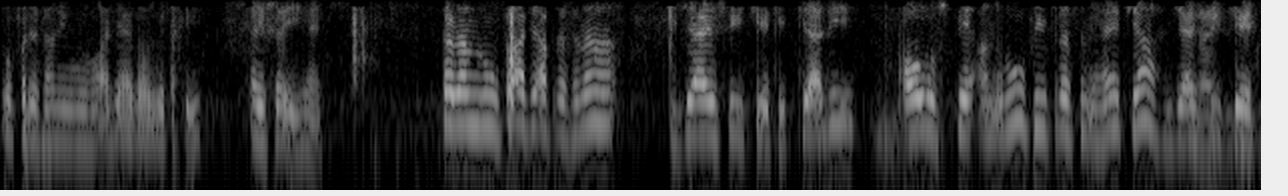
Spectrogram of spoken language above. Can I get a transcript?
तो परेशानी में आ जाएगा व्यक्ति ऐसा ही है। तद अनुरूपा क्या प्रश्न जैसी चेत इत्यादि और उसके अनुरूप ही प्रश्न है क्या? जैसी चेत।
